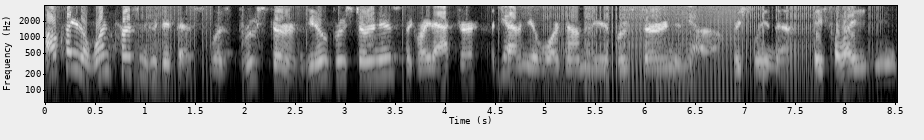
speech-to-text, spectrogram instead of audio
I'll tell you the one person who did this was Bruce Dern. Do you know who Bruce Dern is? The great actor, Academy Yes. Award nominated Bruce Dern, and Yes. uh, recently in the Hateful Eight and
